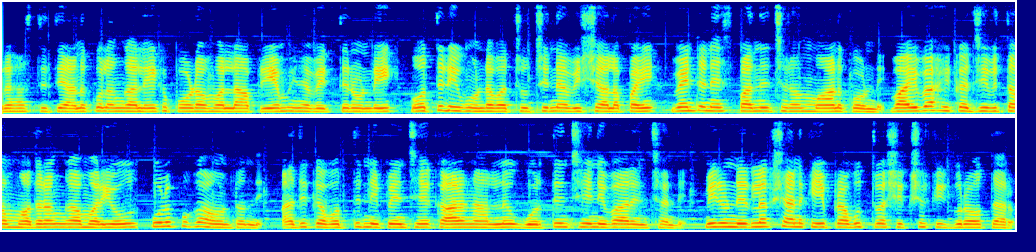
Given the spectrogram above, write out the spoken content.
గ్రహస్థితి అనుకూలంగా లేకపోవడం వల్ల ప్రియమైన వ్యక్తి నుండి ఒత్తిడి ఉండవచ్చు. చిన్న విషయాలపై వెంటనే స్పందించడం మానుకోండి. వైవాహిక జీవితం మధురంగా మరియు పులుపుగా ఉంటుంది. అధిక ఒత్తిడిని పెంచే కారణాలను గుర్తించి నివారించండి. మీరు నిర్లక్ష్యానికి ప్రభుత్వ శిక్షకి గురవుతారు.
